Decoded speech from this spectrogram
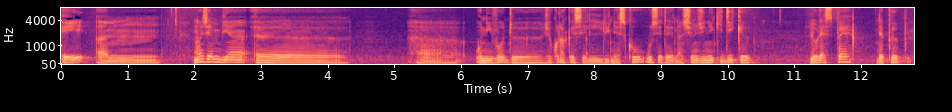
Et euh, moi j'aime bien euh, euh, au niveau de, je crois que c'est l'UNESCO ou c'est les Nations Unies qui dit que le respect des peuples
